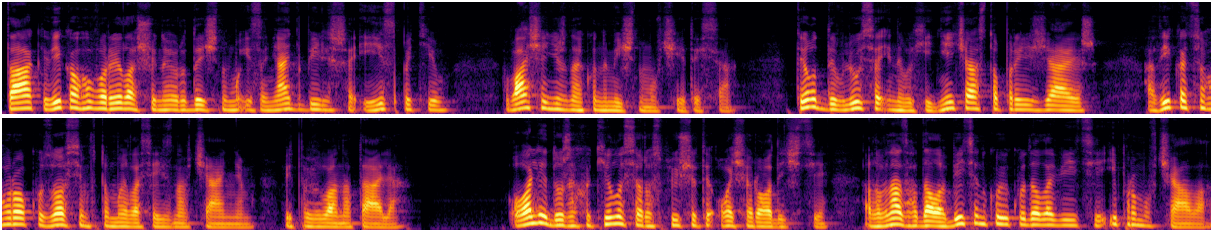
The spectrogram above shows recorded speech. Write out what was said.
Так, Віка говорила, що на юридичному і занять більше, і іспитів, важче, ніж на економічному вчитися. Ти от дивлюся і на вихідні часто приїжджаєш, а Віка цього року зовсім втомилася із навчанням, відповіла Наталя. Олі дуже хотілося розплющити очі родичці, але вона згадала обіцянку, яку дала віці, і промовчала.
